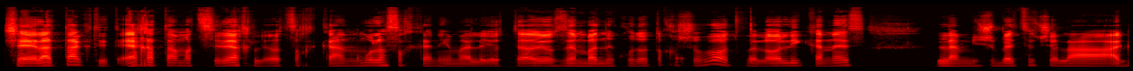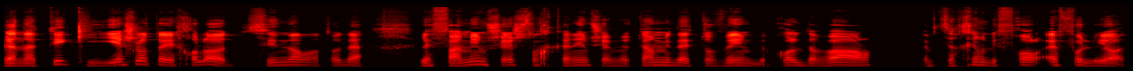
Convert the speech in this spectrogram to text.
שאלה טקטית, איך אתה מצליח להיות שחקן מול השחקנים האלה יותר יוזם בנקודות החשובות, ולא להיכנס למשבצת של ההגנתי, כי יש לו את היכולות. סינר, אתה יודע, לפעמים שיש שחקנים שהם יותר מדי טובים בכל דבר, הם צריכים לבחור איפה להיות.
